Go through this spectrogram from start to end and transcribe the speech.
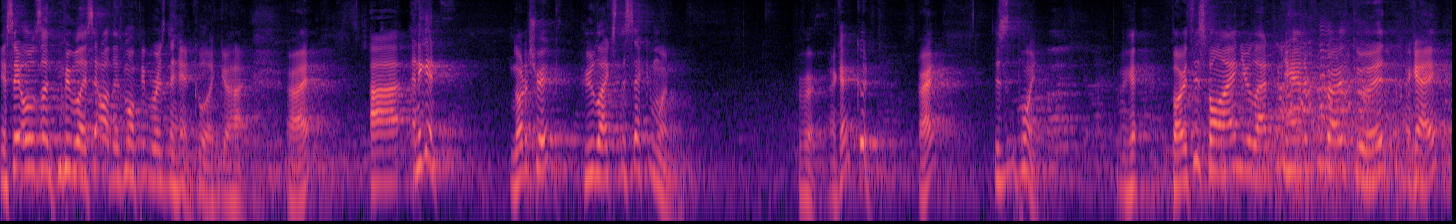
You see, all of a sudden people they say, oh, there's more people raising their hand. Cool, I can go high. All right? Uh, and again, not a trick. Who likes the second one? Prefer. Okay, good. All right? This is the point. Okay? Both is fine. You're allowed to put your hand up for both. Good. Okay?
